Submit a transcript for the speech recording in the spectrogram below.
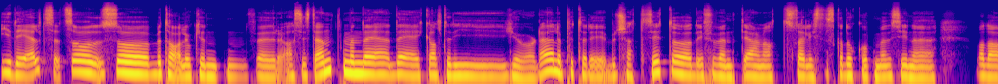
ideelt sett så, så betaler jo kunden for assistent, men det, det, er ikke alltid de gjør det, eller putter det i budsjettet sitt, og de forventer gjerne at stylisten skal dukke opp med sine hva da,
